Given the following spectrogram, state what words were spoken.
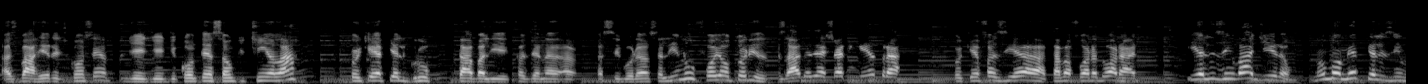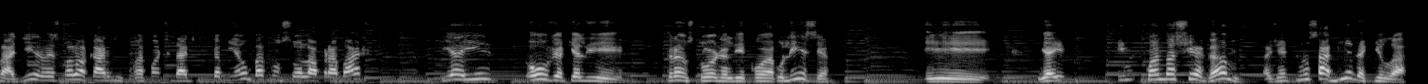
as barreiras de, de, de, de contenção que tinha lá, porque aquele grupo que estava ali fazendo a, a, segurança ali não foi autorizado a deixar ninguém entrar, porque fazia estava fora do horário. E eles invadiram. No momento que eles invadiram, eles colocaram uma quantidade de caminhão, bagunçou lá para baixo, e aí houve aquele transtorno ali com a polícia, e, e aí e quando nós chegamos, a gente não sabia daquilo lá,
